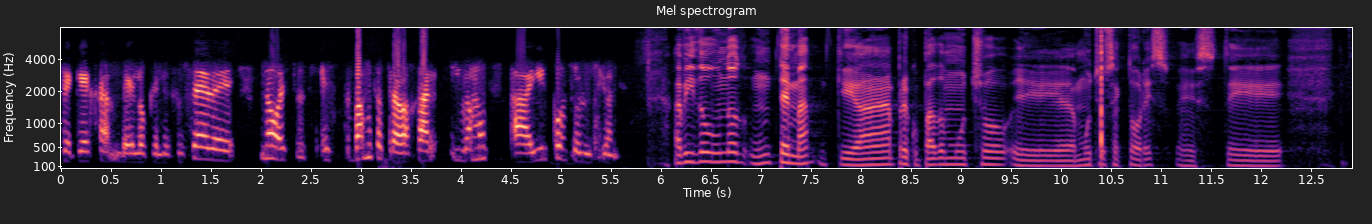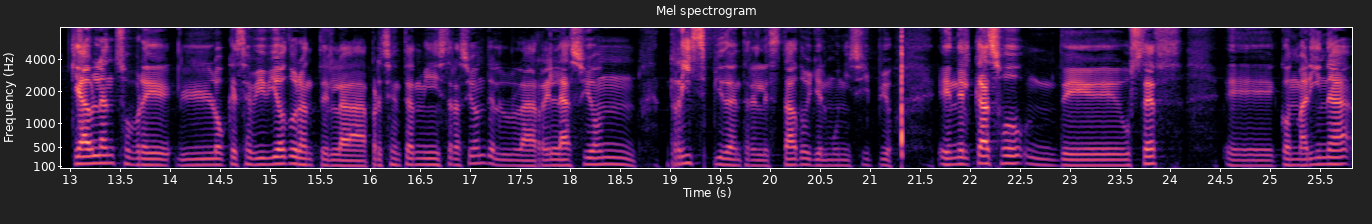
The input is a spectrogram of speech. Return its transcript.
se quejan de lo que les sucede. No, esto es, vamos a trabajar y vamos a ir con soluciones. Ha habido uno, un tema que ha preocupado mucho eh, a muchos sectores, este, que hablan sobre lo que se vivió durante la presente administración, de la relación ríspida entre el Estado y el municipio. En el caso de usted, eh, con Marina,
